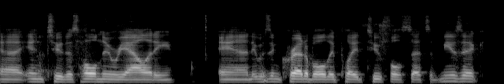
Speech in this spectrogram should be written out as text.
uh, into this whole new reality. And it was incredible. They played two full sets of music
